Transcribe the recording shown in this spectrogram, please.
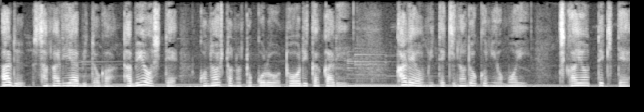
あるサマリア人が旅をしてこの人のところを通りかかり彼を見て気の毒に思い近寄ってきて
